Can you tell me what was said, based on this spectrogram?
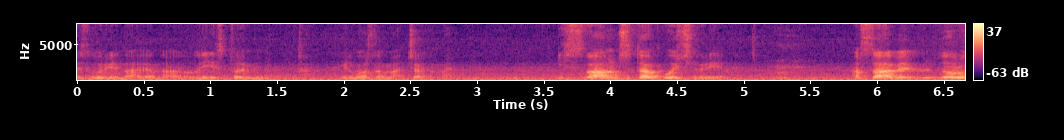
izgori jedan, jedan list, to je minuta. Ili možda ma čak manje. I stvarno će tako ići vrijeme. A sad bi, dobro,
